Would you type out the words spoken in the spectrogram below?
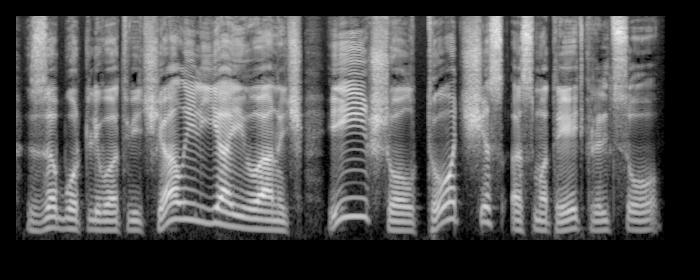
— заботливо отвечал Илья Иванович и шел тотчас осмотреть крыльцо.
